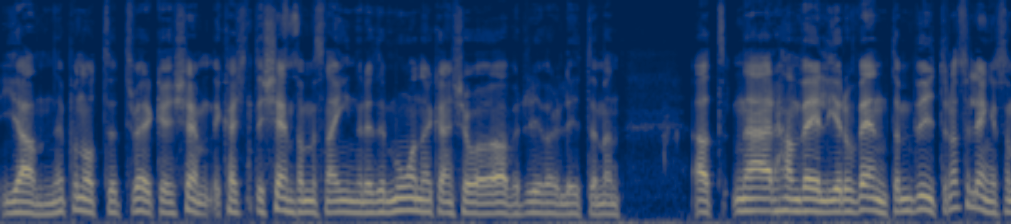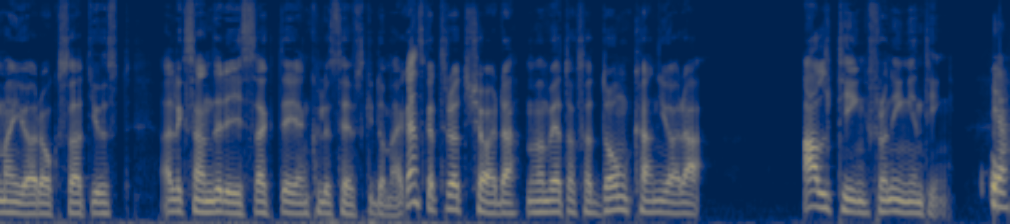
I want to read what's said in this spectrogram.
Janne på något sätt verkar ju kämpa, kanske inte kämpa med sina inre demoner kanske och överdriva det lite men att när han väljer att vänta med bytena så länge som han gör också att just Alexander Isak, Dejan Kulusevski, de är ganska tröttkörda men man vet också att de kan göra allting från ingenting. Ja.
